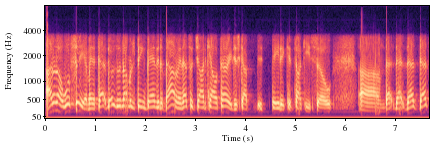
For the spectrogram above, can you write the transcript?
I don't know, we'll see. I mean, if that those are the numbers being bandied about, I mean, that's what John Calipari just got paid at Kentucky. So um, that that that that's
